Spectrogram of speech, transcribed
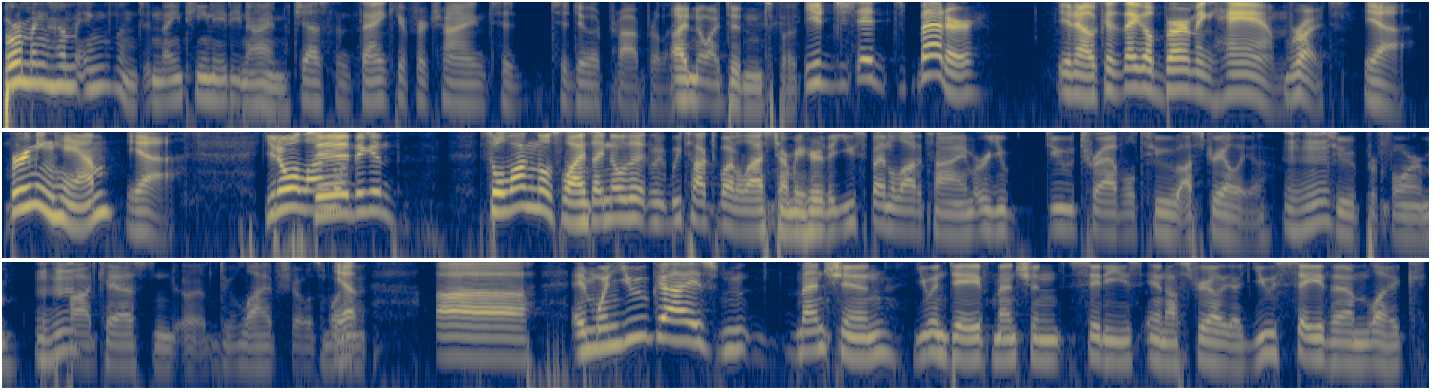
Birmingham, England, in 1989. Justin, thank you for trying to to do it properly. I know I didn't, but you, j- it's better, you know, because they go Birmingham. right, Yeah, Birmingham. yeah. You know, along the- Birmingham. So along those lines, I know that we- we talked about it last time we were here that you spend a lot of time, or you do travel to Australia Mm-hmm. to perform with Mhm. the podcast and uh, do live shows and Yep. Uh, and when you guys m- mention, you and Dave mention cities in Australia, you say them like,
